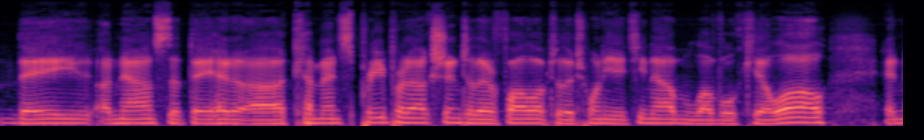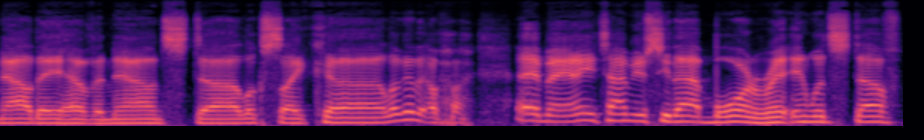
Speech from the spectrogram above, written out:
they announced that they had uh, commenced pre production to their follow up to their 2018 album, Love Will Kill All. And now they have announced, uh, looks like, uh, look at that. Hey, man, anytime you see that board written with stuff,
